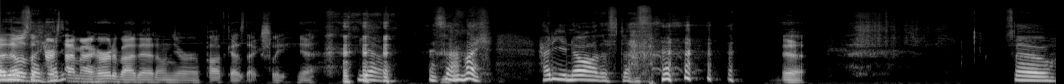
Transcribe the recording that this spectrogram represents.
That, that then was the like, first time I heard about that on your podcast, actually. Yeah. Yeah. And so I'm like, how do you know all this stuff? Yeah. So,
